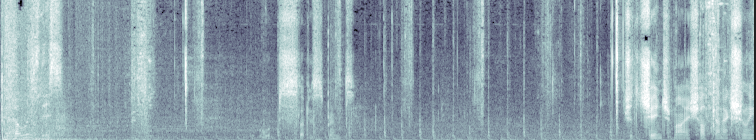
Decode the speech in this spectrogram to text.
The hell is this? Whoops, let me sprint. Should change my shotgun actually.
